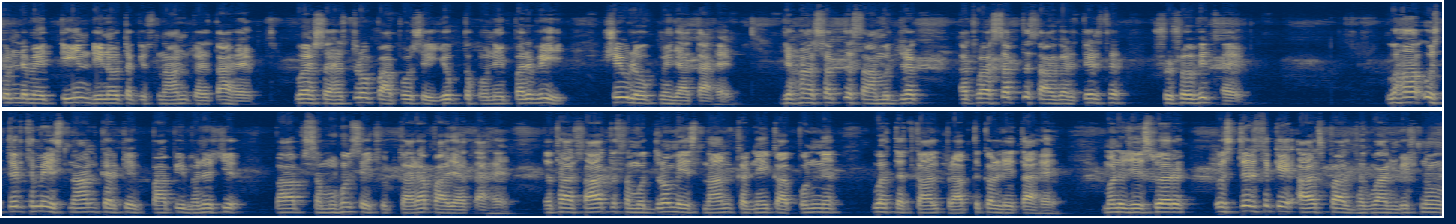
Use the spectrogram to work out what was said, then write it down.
कुंड में तीन दिनों तक स्नान करता है, वह सहस्त्रों पापों से युक्त होने पर भी शिवलोक में जाता है, जहाँ सप्त सामुद्रक अथवा सप्त सागर तीर्थ सुशोभित है। वहाँ उस तीर्थ में स्नान करके पापी मनुष्य पाप समूहों से छुटकारा पा जाता है तथा सात समुद्रों में स्नान करने का पुण्य वह तत्काल प्राप्त कर लेता है। मनुजेश्वर, उस तीर्थ के आसपास भगवान विष्णु,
